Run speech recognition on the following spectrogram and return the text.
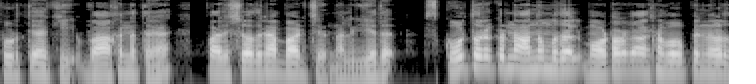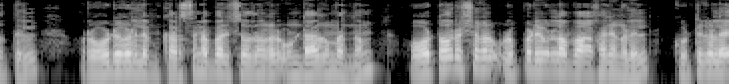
പൂർത്തിയാക്കി വാഹനത്തിന് പരിശോധനാ ബാഡ്ജ് നൽകിയത്. സ്കൂൾ തുറക്കുന്ന അന്നു മുതൽ മോട്ടോർ വാഹന വകുപ്പിന്റെ നേതൃത്വത്തിൽ റോഡുകളിലും കർശന പരിശോധനകൾ ഉണ്ടാകുമെന്നും ഓട്ടോറിക്ഷകൾ ഉൾപ്പെടെയുള്ള വാഹനങ്ങളിൽ കുട്ടികളെ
